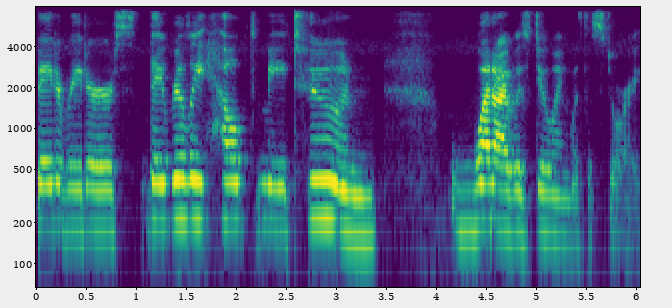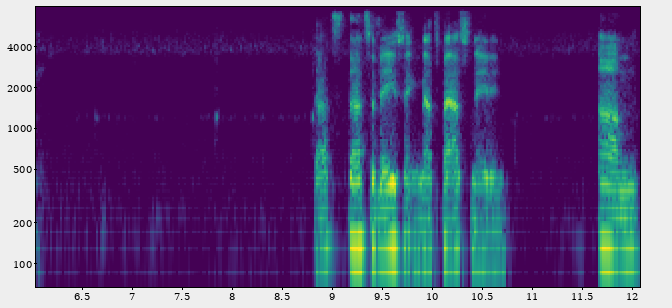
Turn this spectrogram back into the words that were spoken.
beta readers they really helped me tune what i was doing with the story that's that's amazing that's fascinating um,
